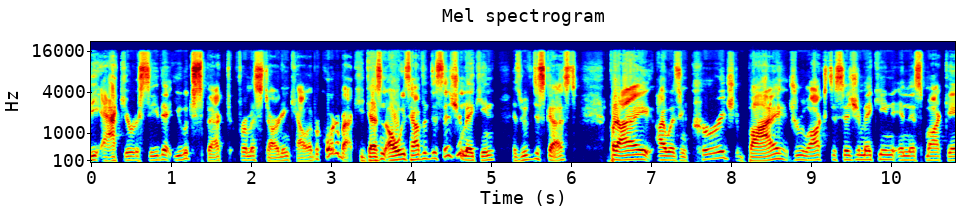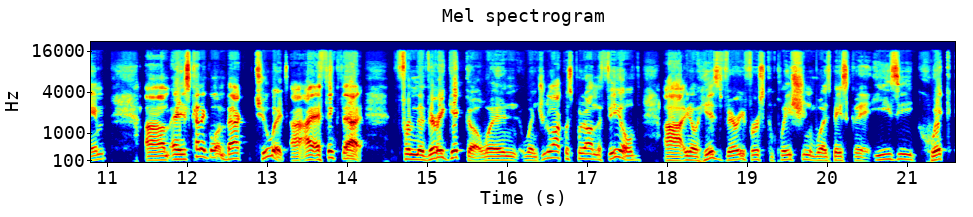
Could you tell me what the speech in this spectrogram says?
the accuracy that you expect from a starting caliber quarterback. He doesn't always have the decision making, as we've discussed, but I I was encouraged by Drew Lock's decision making in this mock game, um, and he's kind of going back to it. I, I think that from the very get go, when when Drew Lock was put on the field, uh, you know, his very first completion was basically an easy, quick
